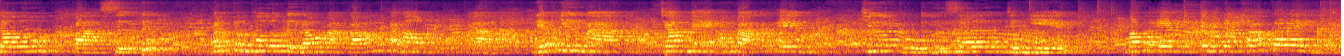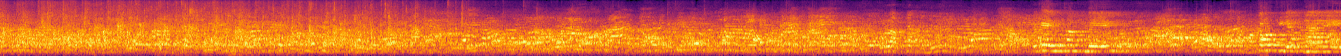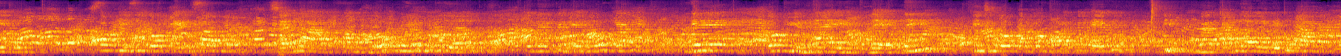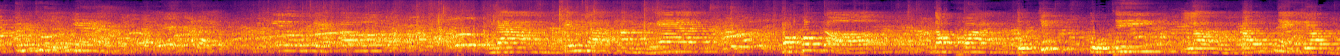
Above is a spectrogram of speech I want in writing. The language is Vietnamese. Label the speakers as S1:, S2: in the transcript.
S1: đâu và sự tích bánh trung thu từ đâu mà có phải không? À, nếu như mà cha mẹ ông bà các em chưa đủ hương sơn trình diễn mong các em trong tổ chức cuộc thi làm bánh ngày rằm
